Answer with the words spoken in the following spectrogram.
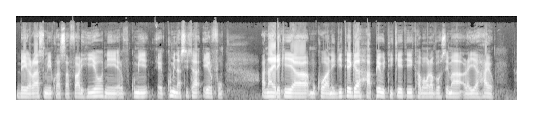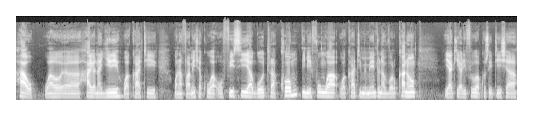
Bei rasmi kwa safari hiyo ni elfu kumi, eh, kumi na sita elfu. Anaelekea mkoa ni Gitega hapewi tiketi kama wanavyosema raia hayo. Hao wa, uh, hayo najiri wakati wanafahamisha kuwa ofisi ya Gotracom imefungwa wakati memento na volcano yakiarifiwa kusitisha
